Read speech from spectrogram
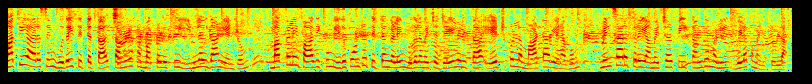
மத்திய அரசின் உதை திட்டத்தால் தமிழக மக்களுக்கு இன்னல்தான் என்றும் மக்களை பாதிக்கும் இதுபோன்ற திட்டங்களை முதலமைச்சர் ஜெயலலிதா ஏற்றுக்கொள்ள மாட்டார் எனவும் மின்சாரத்துறை அமைச்சர் பி தங்கமணி விளக்கமளித்துள்ளார்.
